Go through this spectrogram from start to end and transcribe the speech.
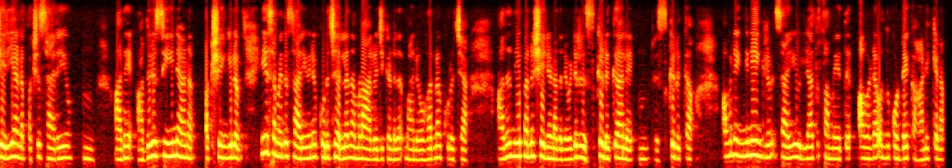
ശരിയാണ്. പക്ഷെ സരയും അതെ അതൊരു സീനാണ് പക്ഷെങ്കിലും ഈ സമയത്ത് സരുവിനെ കുറിച്ചല്ല നമ്മൾ ആലോചിക്കേണ്ടത്. മനോഹറിനെ കുറിച്ചാ. അത് നീ പറഞ്ഞ ശരിയാണ്. അതിനുവേണ്ടി റിസ്ക് എടുക്കാല്ലേ റിസ്ക് എടുക്കാം. അവൻ എങ്ങനെയെങ്കിലും സരി ഇല്ലാത്ത സമയത്ത് അവനെ ഒന്ന് കൊണ്ടേ കാണിക്കണം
